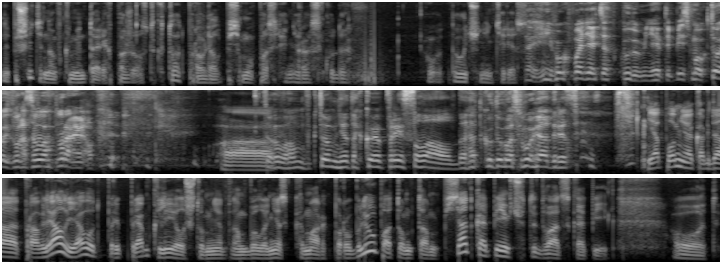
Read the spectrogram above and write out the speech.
Напишите нам в комментариях, пожалуйста, кто отправлял письмо последний раз, куда. Вот, это очень интересно. Я не мог понять, откуда у меня это письмо. Кто из вас его отправил? А, Кто, вам, кто мне такое прислал, да? Откуда у вас мой адрес? Я помню, я когда отправлял, я вот при- прям клеил, что у меня там было несколько марок по рублю, потом там 50 копеек, что-то 20 копеек. Вот.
